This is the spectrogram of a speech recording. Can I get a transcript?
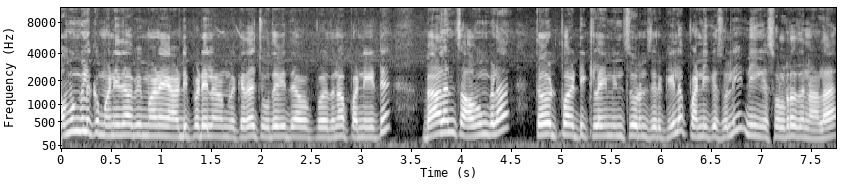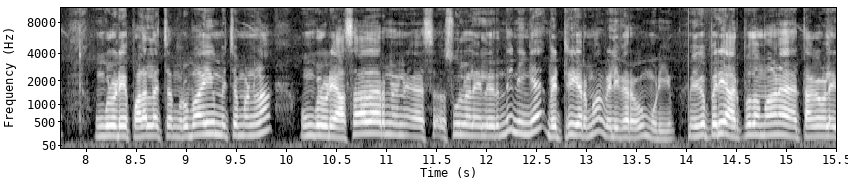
அவங்களுக்கு மனிதாபிமான அடிப்படையில் நம்மளுக்கு ஏதாச்சும் உதவி தேவைப்படுதுன்னா பண்ணிட்டு பேலன்ஸ் அவங்கள தேர்ட் பார்ட்டி கிளைம் இன்சூரன்ஸ் இருக்கையில் பண்ணிக்க சொல்லி நீங்கள் சொல்கிறதுனால உங்களுடைய பல லட்சம் ரூபாயும் மிச்சம் பண்ணலாம். உங்களுடைய அசாதாரண சூழ்நிலையிலிருந்து நீங்கள் வெற்றிகரமாக வெளிவரவும் முடியும். மிகப்பெரிய அற்புதமான தகவலை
